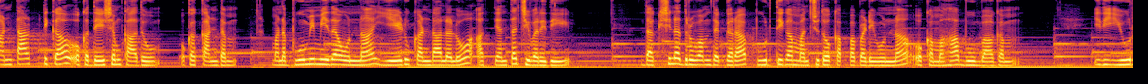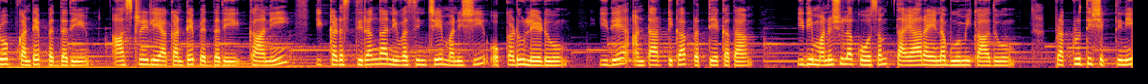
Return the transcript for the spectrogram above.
అంటార్క్టికా ఒక దేశం కాదు ఒక ఖండం. మన భూమి మీద ఉన్న ఏడు ఖండాలలో అత్యంత చివరిది. దక్షిణ ధృవం దగ్గర పూర్తిగా మంచుతో కప్పబడి ఉన్న ఒక మహాభూభాగం. ఇది యూరోప్ కంటే పెద్దది ఆస్ట్రేలియా కంటే పెద్దది కానీ ఇక్కడ స్థిరంగా నివసించే మనిషి ఒక్కడూ లేడు. ఇదే అంటార్క్టికా ప్రత్యేకత. ఇది మనుషుల కోసం తయారైన భూమి కాదు ప్రకృతి శక్తిని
